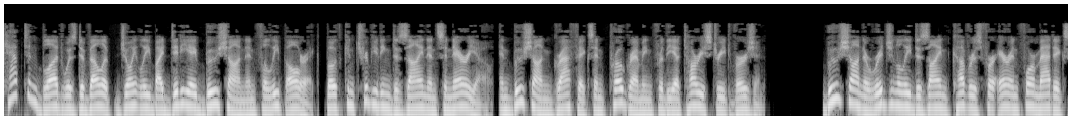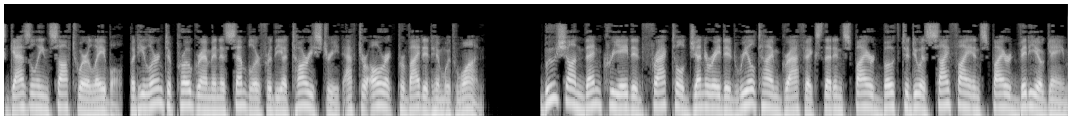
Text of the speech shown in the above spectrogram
Captain Blood was developed jointly by Didier Bouchon and Philippe Ulrich, both contributing design and scenario, and Bouchon graphics and programming for the Atari ST version. Bouchon originally designed covers for ERE Informatique's Gasoline software label, but he learned to program in assembler for the Atari ST after Ulrich provided him with one. Bouchon then created fractal-generated real-time graphics that inspired both to do a sci-fi-inspired video game,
